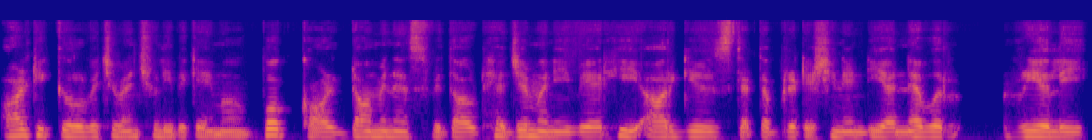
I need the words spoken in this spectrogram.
article which eventually became a book called Dominance Without Hegemony, where he argues that the British in India never really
